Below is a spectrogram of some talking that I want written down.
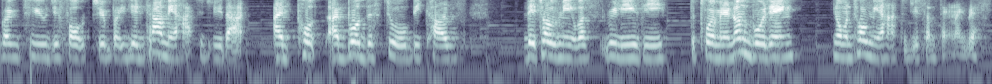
going to default to, but you didn't tell me I had to do that. I put I bought this tool because they told me it was really easy deployment and onboarding. No one told me I had to do something like this.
